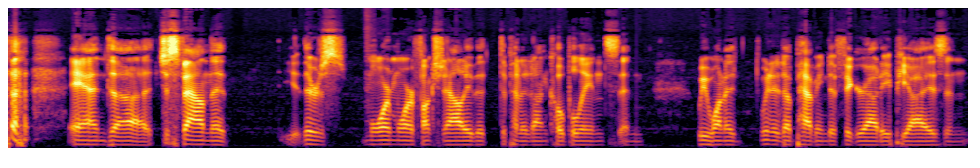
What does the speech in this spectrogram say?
and uh, just found that there's more and more functionality that depended on copalines, and we wanted we ended up having to figure out APIs and,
